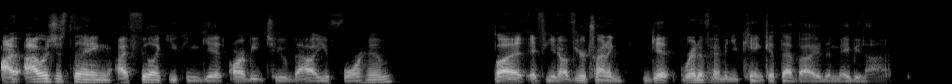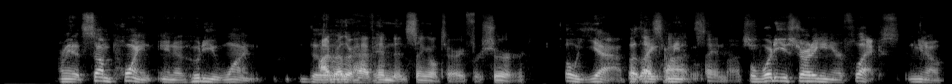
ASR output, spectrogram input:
I, I was just saying I feel like you can get RB two value for him. But if you know if you're trying to get rid of him and you can't get that value, then maybe not. I mean, at some point, you know, who do you want? The, I'd rather have him than Singletary for sure. Oh yeah, But, but, like I mean, not saying much. But what are you starting in your flex? You know,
